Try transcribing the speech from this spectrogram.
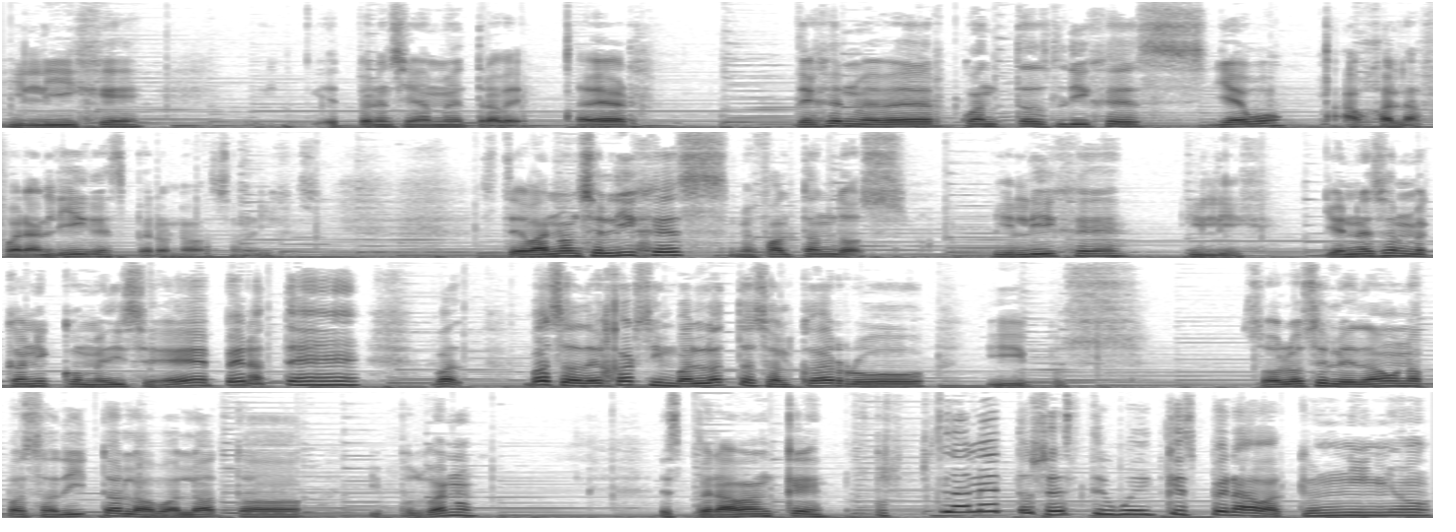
y y. Esperen, ya me trabé. A ver, Déjenme ver cuántos liges llevo. Ah, ojalá fueran ligues, pero no, son liges. Este, van 11 liges, me faltan 2. Y lige, y lige. Y en eso el mecánico me dice, eh, espérate, vas a dejar sin balatas al carro. Y pues solo se le da una pasadita a la balata. Y pues bueno, esperaban que, pues la neta, o sea, este güey, ¿qué esperaba? Que un niño,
